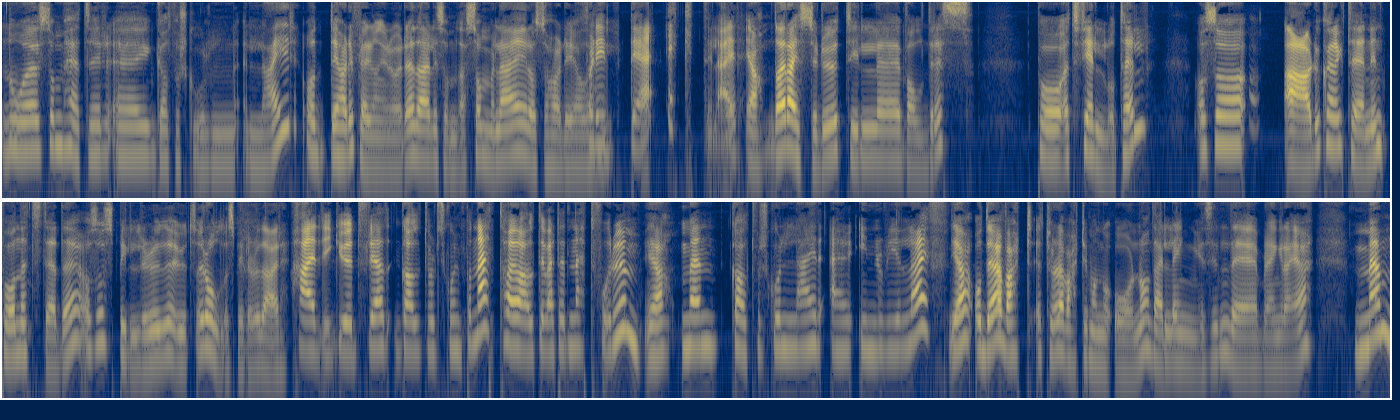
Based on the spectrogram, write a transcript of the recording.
noe som heter eh, Galtvortskolen leir, og det har de flere ganger i året. Det er liksom det er sommerleir, og så har de alle Fordi det er ekte leir. Ja, da reiser du til eh, Valdres på et fjellhotell, og så er du karakteren din på nettstedet, og så spiller du det ut, så rollespiller du der. Herregud, fordi at Galtvortskolen på nett har jo alltid vært et nettforum. Ja, Men Galtvortskolen leir er in real life. ja og det har vært, jeg tror det har vært i mange år nå, det er lenge siden det ble en greie. Men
